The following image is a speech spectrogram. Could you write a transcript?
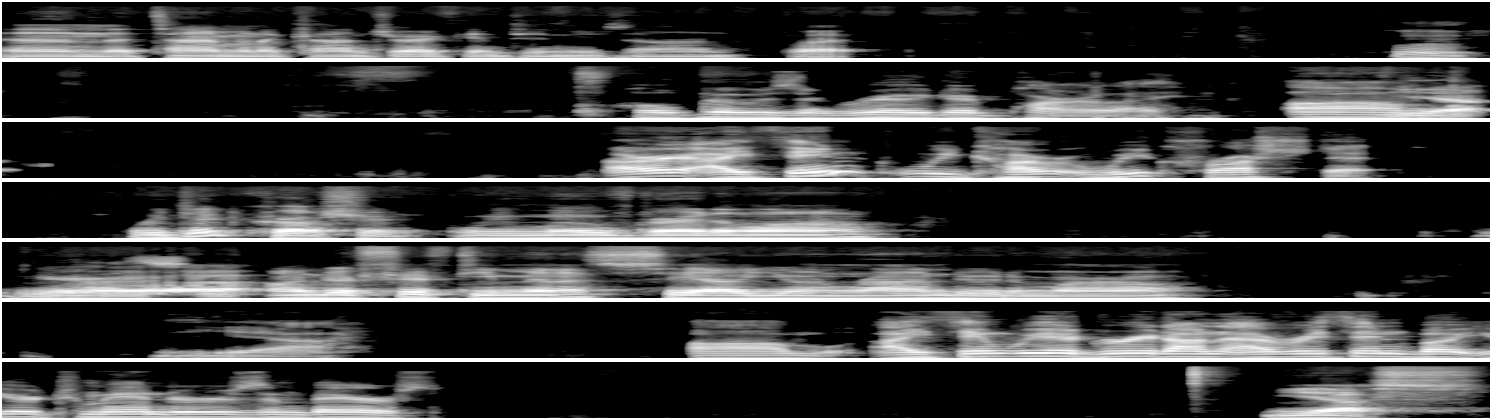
and the time of the contract continues on. But hmm. Hope it was a really good parlay. Um, yeah. All right, I think we covered. We crushed it. We did crush it. We moved right along. You're yes. uh, under 50 minutes. See how you and Ron do tomorrow. Yeah. Um, I think we agreed on everything but your Commanders and Bears. Yes.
